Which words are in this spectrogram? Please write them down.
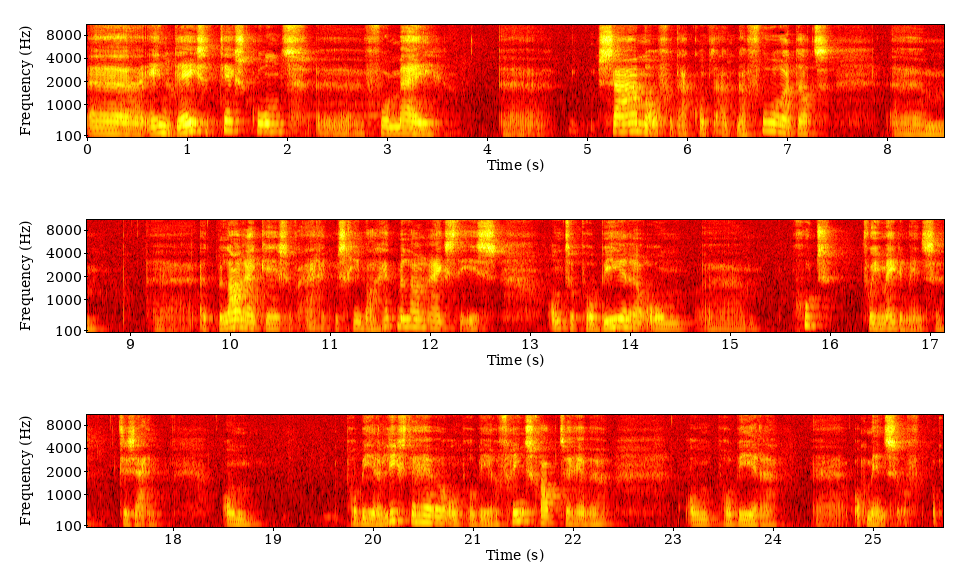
Uh, in deze tekst komt uh, voor mij uh, samen, of daar komt uit naar voren, dat um, het belangrijk is, of eigenlijk misschien wel het belangrijkste is, om te proberen om ehm, goed voor je medemensen te zijn. Om proberen lief te hebben, om proberen vriendschap te hebben, om proberen uh, op, mensen, of op,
